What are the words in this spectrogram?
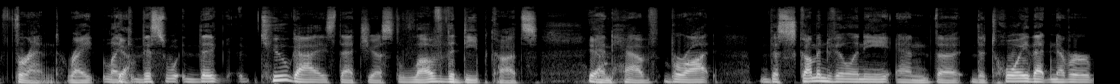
friend, right? Like Yeah. this the two guys that just love the deep cuts Yeah. and have brought the scum and villainy and the the toy that never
